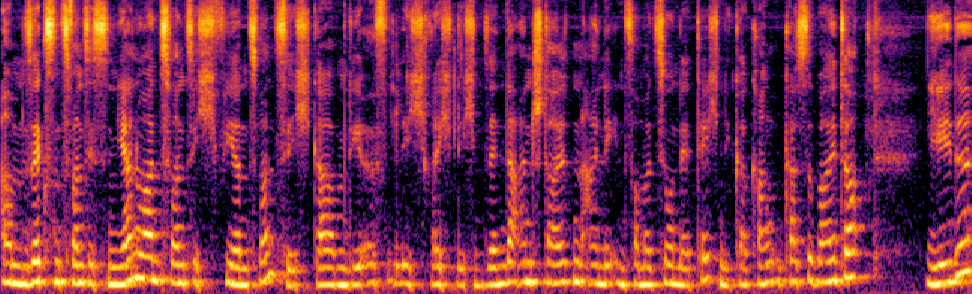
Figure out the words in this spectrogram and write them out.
Am 26. Januar 2024 gaben die öffentlich-rechtlichen Sendeanstalten eine Information der Techniker Krankenkasse weiter. Jede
